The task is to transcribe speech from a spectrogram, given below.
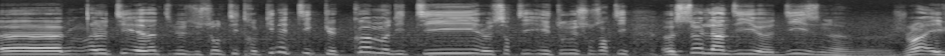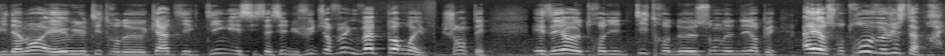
euh, le son titre Kinetic Commodity, le sorti, et tous deux sont sortis euh, ce lundi euh, 19 juin évidemment, et le titre de Karate King, et si ça c'est du Future Funk Vaporwave, chanté. Et d'ailleurs le troisième titre de son DMP. Allez, on se retrouve juste après.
